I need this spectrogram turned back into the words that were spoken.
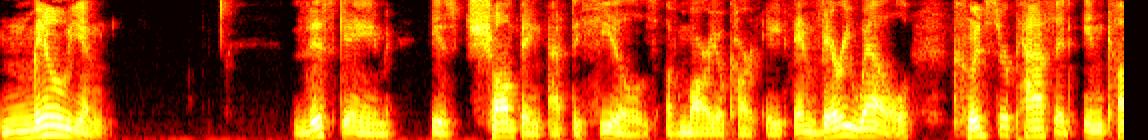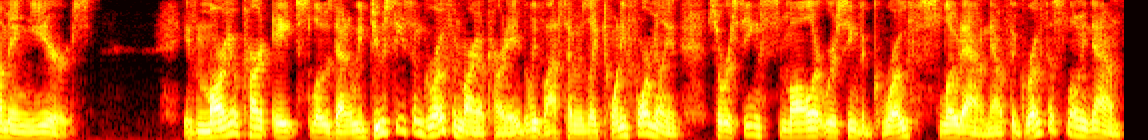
million. This game is chomping at the heels of Mario Kart 8 and very well could surpass it in coming years. If Mario Kart 8 slows down, and we do see some growth in Mario Kart 8, I believe last time it was like 24 million. So we're seeing smaller, we're seeing the growth slow down. Now, if the growth is slowing down,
